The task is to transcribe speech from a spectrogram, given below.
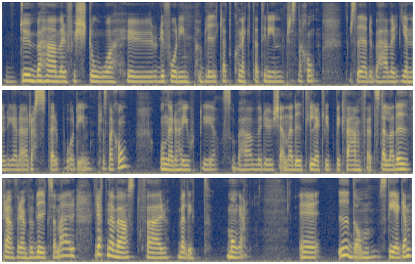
Du behöver förstå hur du får din publik att connecta till din presentation. Det vill säga du behöver generera röster på din presentation och när du har gjort det så behöver du känna dig tillräckligt bekväm för att ställa dig framför en publik som är rätt nervöst för väldigt många. Eh, I de stegen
